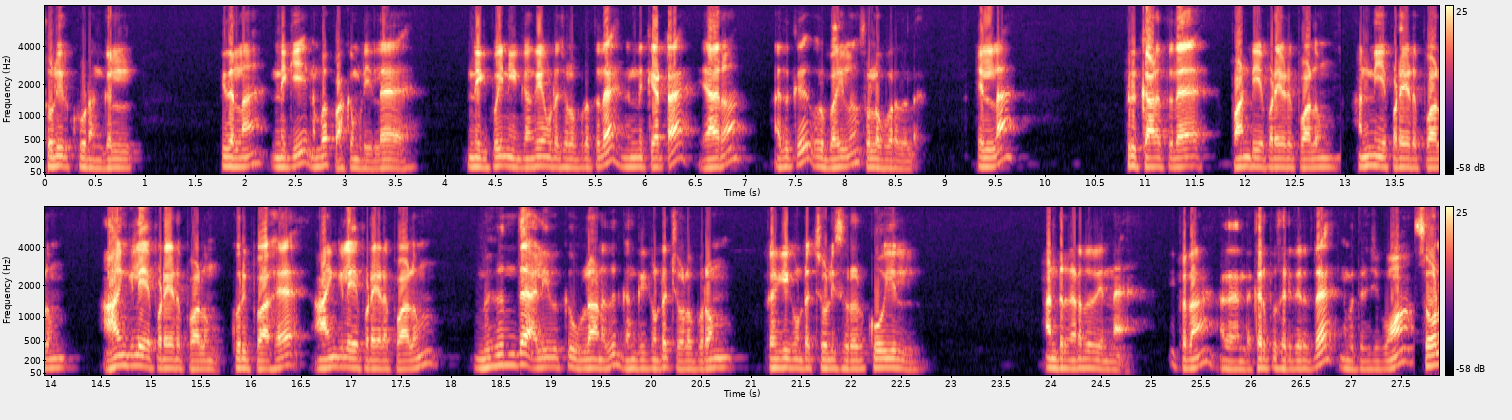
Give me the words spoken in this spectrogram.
தொழிற்கூடங்கள் இதெல்லாம் இன்னைக்கு நம்ம பார்க்க முடியல. இன்னைக்கு போய் நீங்கள் கங்கை கொண்ட சோழபுரத்தில் நின்று கேட்டால் யாரும் அதுக்கு ஒரு பதிலும் சொல்ல போகிறதில்ல எல்லாம் பிற்காலத்தில் பாண்டிய படையெடுப்பாலும் அந்நிய படையெடுப்பாலும் ஆங்கிலேய படையெடுப்பாலும் குறிப்பாக ஆங்கிலேய படையெடுப்பாலும் மிகுந்த அழிவுக்கு உள்ளானது கங்கை கொண்ட சோழபுரம். கங்கை கொண்ட சோழீஸ்வரர் கோயில். அன்று நடந்தது என்ன? இப்போதான் அதை அந்த கருப்பு சரித்திரத்தை நம்ம தெரிஞ்சுக்குவோம். சோழ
